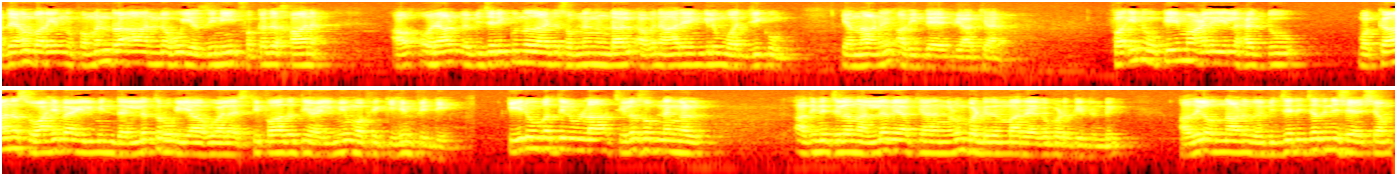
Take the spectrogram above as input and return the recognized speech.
അദ്ദേഹം പറയുന്നു ഫമൻ റഹ അന്നഹു യസിനി ഫക്കദ് ഖാന. ഒരാൾ വ്യഭിചരിക്കുന്നതായിട്ട് സ്വപ്നം കണ്ടാൽ അവൻ ആരെങ്കിലും വഞ്ചിക്കും എന്നാണ് അതിന്റെ വ്യാഖ്യാനം. ഫഇൻ ഉക്കീമ അലയിൽ ഹദ്ദു വക്കാന സ്വാഹിബ അൽമിൻ ദല്ലത്ത് റുയാഹു അല ഇസ്തിഫാദത്തി അൽമിം വഫിക്കിഹിം ഫിദ്ദീൻ. ഈ രൂപത്തിലുള്ള ചില സ്വപ്നങ്ങൾ അതിന് ചില നല്ല വ്യാഖ്യാനങ്ങളും പണ്ഡിതന്മാർ രേഖപ്പെടുത്തിയിട്ടുണ്ട്. അതിലൊന്നാണ് വ്യഭിചരിച്ചതിന് ശേഷം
